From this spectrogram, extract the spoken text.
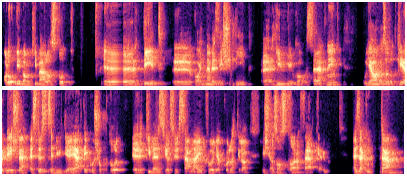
a lobbyban kiválasztott tét vagy nevezési díj hívjuk, ahol szeretnénk, ugye arra az adott kérdésre, ezt összegyűjti a játékosoktól, kiveszi az ő számlájukról gyakorlatilag, és az asztalra felkerül. Ezek után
